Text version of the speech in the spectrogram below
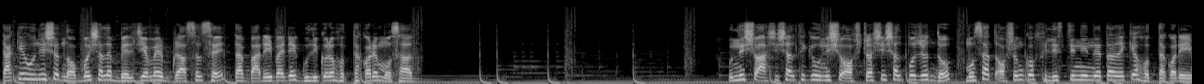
তাকে উনিশশো নব্বই সালে বেলজিয়ামের ব্রাসেলসে তার বাড়ির বাইরে গুলি করে হত্যা করে মোসাদ। উনিশশো আশি সাল থেকে উনিশশো অষ্টআশি সাল পর্যন্ত মোসাদ অসংখ্য ফিলিস্তিনি নেতাদেরকে হত্যা করে।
